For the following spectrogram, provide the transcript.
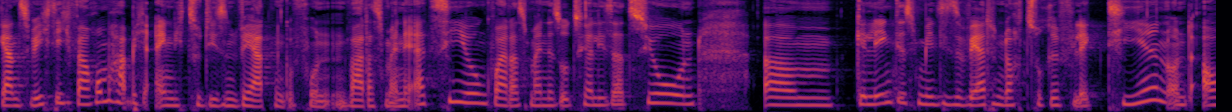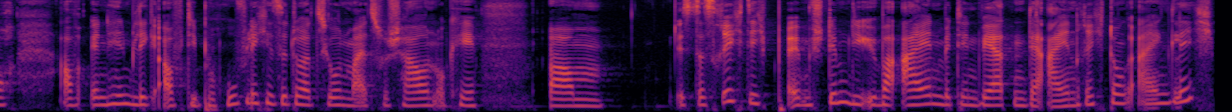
ganz wichtig, warum habe ich eigentlich zu diesen Werten gefunden? War das meine Erziehung? War das meine Sozialisation? Ähm, gelingt es mir, diese Werte noch zu reflektieren und auch auf, in Hinblick auf die berufliche Situation mal zu schauen, okay, ähm, ist das richtig? Ähm, stimmen die überein mit den Werten der Einrichtung eigentlich?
